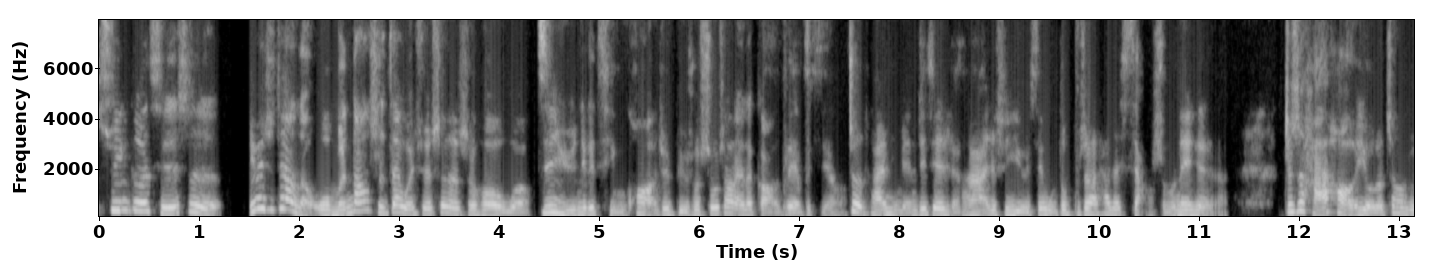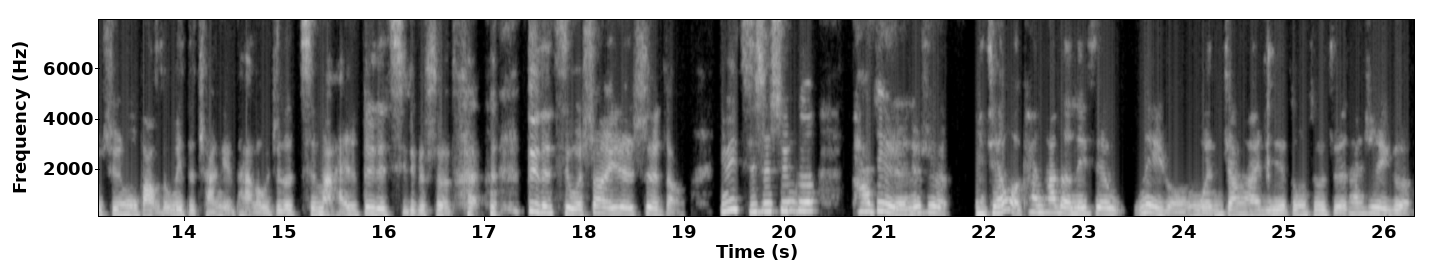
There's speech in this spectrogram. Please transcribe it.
勋哥其实是因为是这样的，我们当时在文学社的时候，我基于那个情况，就是比如说收上来的稿子也不行，社团里面这些人啊，就是有一些我都不知道他在想什么，那些人，就是还好有了赵如勋，我把我的位子传给他了，我觉得起码还是对得起这个社团，对得起我上一任社长，因为其实勋哥他这个人就是以前我看他的那些内容文章啊这些东西，我觉得他是一个。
